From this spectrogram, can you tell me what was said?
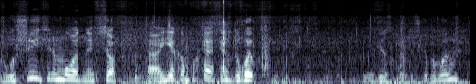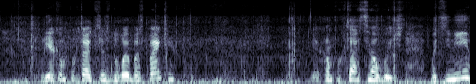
глушитель модний, все. Е, Є комплектація з дугою. Є комплектація з дугою безпеки. Є комплектація обична. По ціні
